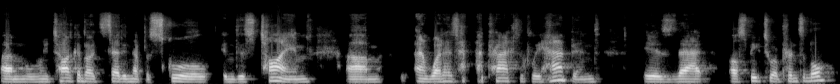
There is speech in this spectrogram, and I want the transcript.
Um, when we talk about setting up a school in this time, um, and what has ha- practically happened is that I'll speak to a principal.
